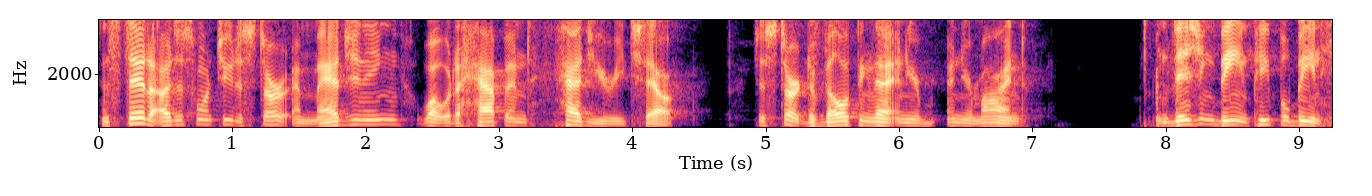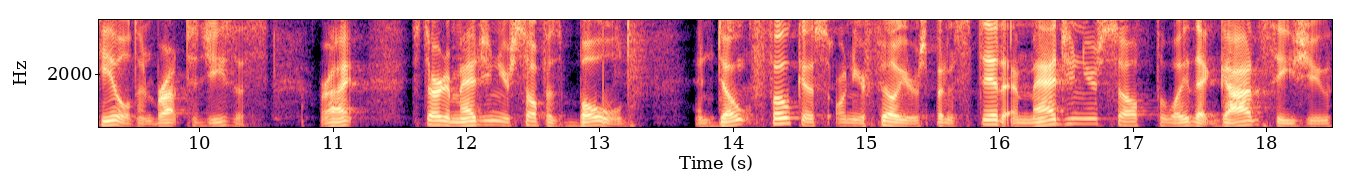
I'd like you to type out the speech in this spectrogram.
Instead, I just want you to start imagining what would have happened had you reached out. Just start developing that in your, in your mind. Envision being people being healed and brought to Jesus, right? Start imagining yourself as bold and don't focus on your failures, but instead imagine yourself the way that God sees you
